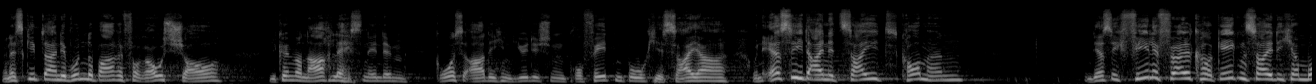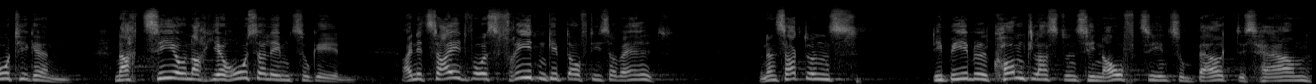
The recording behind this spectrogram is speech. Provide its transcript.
Und es gibt eine wunderbare Vorausschau, die können wir nachlesen in dem großartigen jüdischen Prophetenbuch Jesaja. Und er sieht eine Zeit kommen, in der sich viele Völker gegenseitig ermutigen, nach Zion, nach Jerusalem zu gehen. Eine Zeit, wo es Frieden gibt auf dieser Welt. Und dann sagt uns die Bibel, kommt, lasst uns hinaufziehen zum Berg des Herrn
